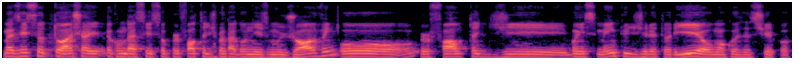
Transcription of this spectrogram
Mas isso tu acha que acontece isso por falta de protagonismo jovem ou por falta de conhecimento de diretoria, alguma coisa desse tipo?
